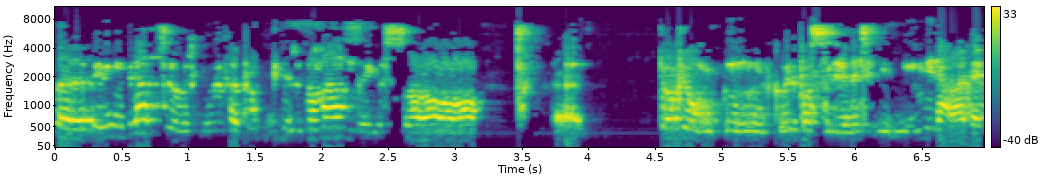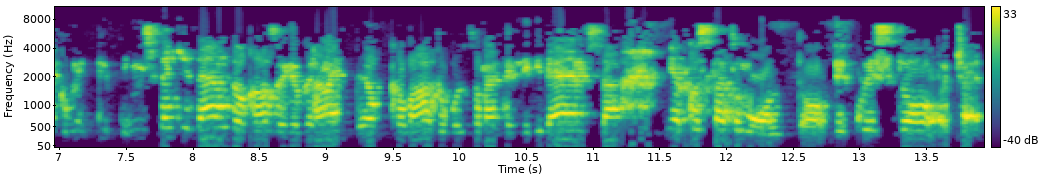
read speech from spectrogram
Eh, ti ringrazio perché mi hai fatto delle domande che sono eh, proprio, come posso dire, mirate, ecco, mi, stai chiedendo cose che veramente ho provato volutamente in evidenza, mi ha costato molto e questo, cioè,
